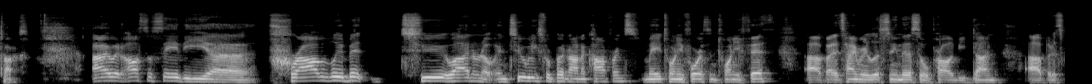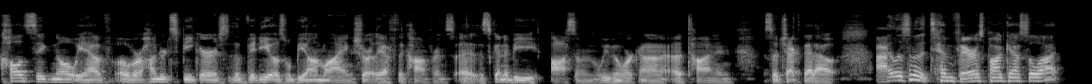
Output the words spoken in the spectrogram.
talks. I would also say the uh, probably a bit too. well, I don't know. In two weeks, we're putting on a conference, May 24th and 25th. Uh, by the time you're listening to this, it will probably be done. Uh, but it's called Signal. We have over 100 speakers. The videos will be online shortly after the conference. Uh, it's going to be awesome. We've been working on a ton. And so check that out. I listen to the Tim Ferriss podcast a lot.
